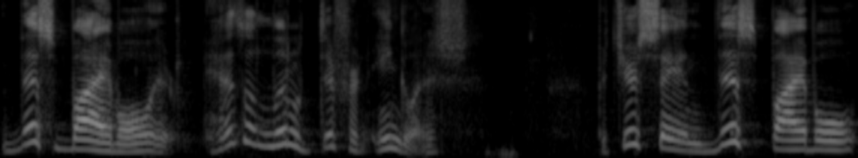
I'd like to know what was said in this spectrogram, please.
this Bible, it has a little different English, but you're saying this Bible,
